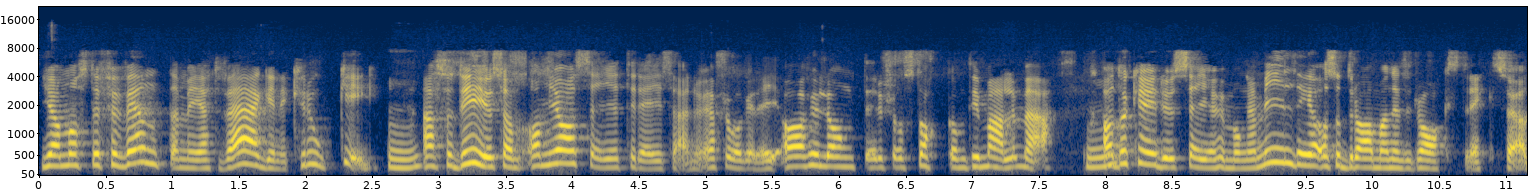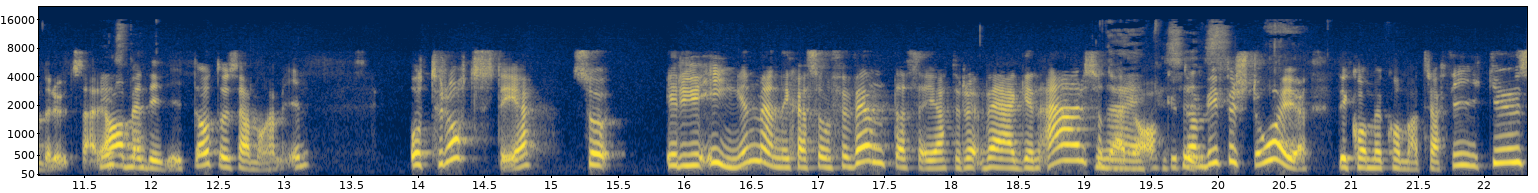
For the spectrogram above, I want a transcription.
jag måste förvänta mig att vägen är krokig. Mm. Alltså det är ju som om jag säger till dig så här nu, jag frågar dig, ja, hur långt är det från Stockholm till Malmö? Mm. Ja då kan ju du säga hur många mil det är och så drar man ett rakt streck söderut. Så här. Ja men det är ditåt och så här många mil. Och trots det så är det ju ingen människa som förväntar sig att vägen är så där Nej, rak. precis. Utan vi förstår ju. Det kommer komma trafikljus,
